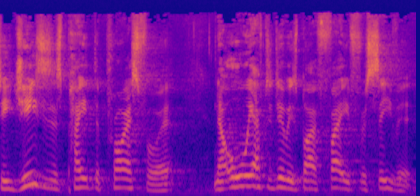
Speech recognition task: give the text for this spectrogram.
See, Jesus has paid the price for it. Now, all we have to do is by faith receive it.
